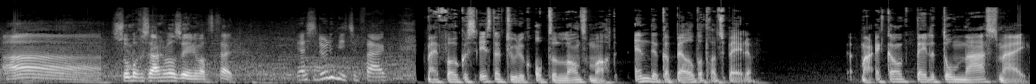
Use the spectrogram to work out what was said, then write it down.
Ah, sommigen zagen er wel zenuwachtig uit. Ja, ze doen het niet zo vaak. Mijn focus is natuurlijk op de landmacht en de kapel dat gaat spelen. Maar ik kan het peloton naast mij,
